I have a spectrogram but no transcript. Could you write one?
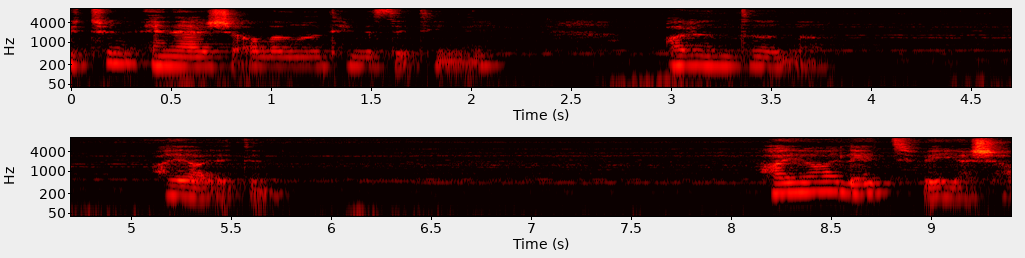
bütün enerji alanını temizlediğini, arındığını hayal edin. Hayal et ve yaşa.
